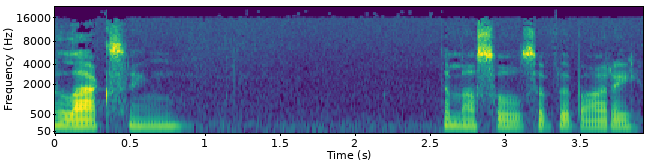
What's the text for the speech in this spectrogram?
Relaxing the muscles of the body.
